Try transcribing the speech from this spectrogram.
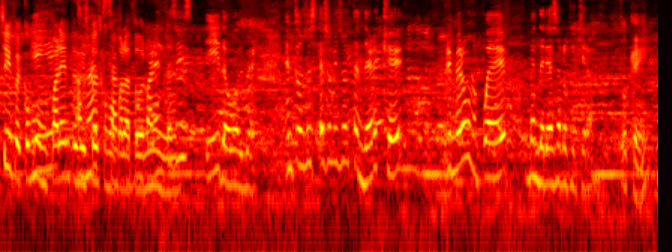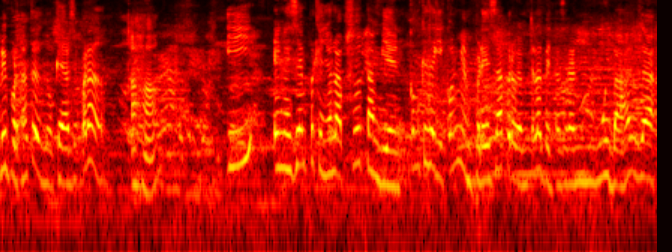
Sí, fue como un Y- paréntesis, ajá, pues, como exacto, para todo el un mundo. paréntesis y debo volver. Entonces eso me hizo entender que primero uno puede vender y hacer lo que quiera. Ok. Lo importante es no quedarse parado. Ajá. Y en ese pequeño lapso también como que seguí con mi empresa, pero obviamente las ventas eran muy bajas. O sea,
